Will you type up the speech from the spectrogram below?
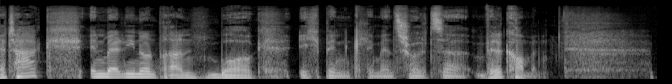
Der Tag in Berlin und Brandenburg. Ich bin Clemens Schulze. Willkommen.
